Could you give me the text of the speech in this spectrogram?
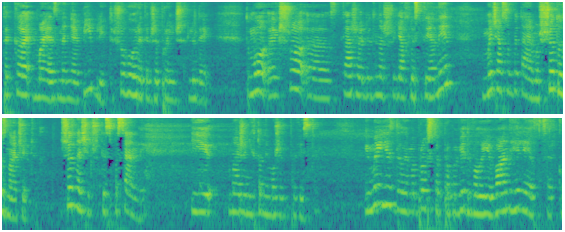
таке має знання Біблії, то що говорити вже про інших людей? Тому, е, якщо е, скаже людина, що я християнин, ми часом питаємо, що то значить? Що значить, що ти спасенний? І майже ніхто не може відповісти. І ми їздили, ми просто проповідували Євангеліє в церкву.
